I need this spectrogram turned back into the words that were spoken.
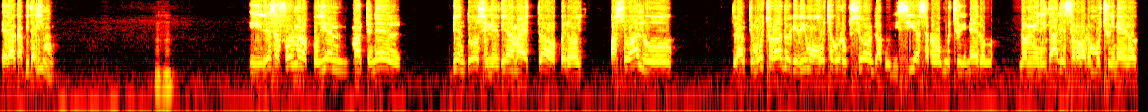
era capitalismo. Y de esa forma nos podían mantener bien dóciles, bien amaestrados, pero pasó algo durante mucho rato que vimos mucha corrupción, la policía se robó mucho dinero, los militares se robaron mucho dinero,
